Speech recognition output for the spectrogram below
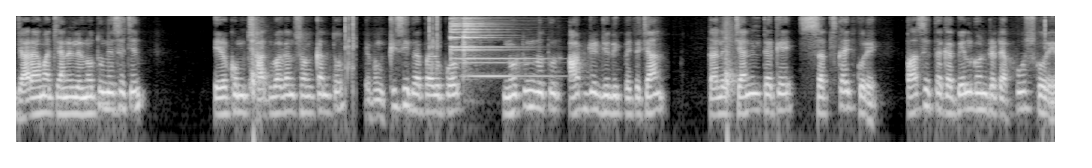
যারা আমার চ্যানেলে নতুন এসেছেন, এরকম ছাদ বাগান সংক্রান্ত এবং কৃষি ব্যাপারের উপর নতুন নতুন আপডেট যদি পেতে চান, তাহলে চ্যানেলটাকে সাবস্ক্রাইব করে পাশে থাকা বেল ঘন্টাটা পুশ করে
